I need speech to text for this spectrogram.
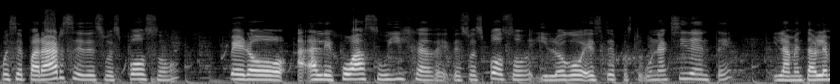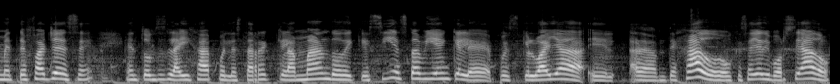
pues, separarse de su esposo, pero alejó a su hija de, de su esposo y luego este, pues, tuvo un accidente y lamentablemente fallece. Entonces la hija pues le está reclamando de que sí está bien que le pues que lo haya eh, ah, dejado o que se haya divorciado,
